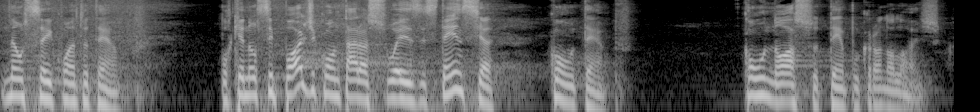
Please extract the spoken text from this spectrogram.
não sei quanto tempo. Porque não se pode contar a sua existência com o tempo, com o nosso tempo cronológico.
